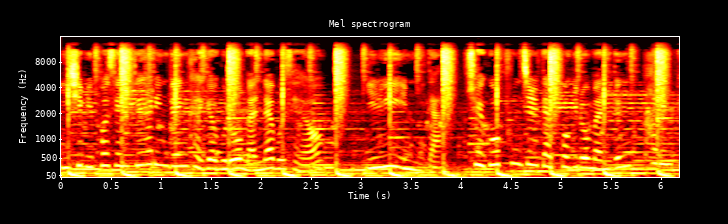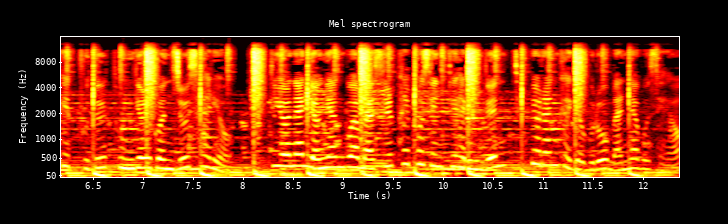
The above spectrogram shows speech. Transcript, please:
22% 할인된 가격으로 만나보세요. 1위입니다. 최고 품질 닭고기로 만든 할인 펫푸드 동결 건조 사료. 뛰어난 영양과 맛을 8% 할인된 특별한 가격으로 만나보세요.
